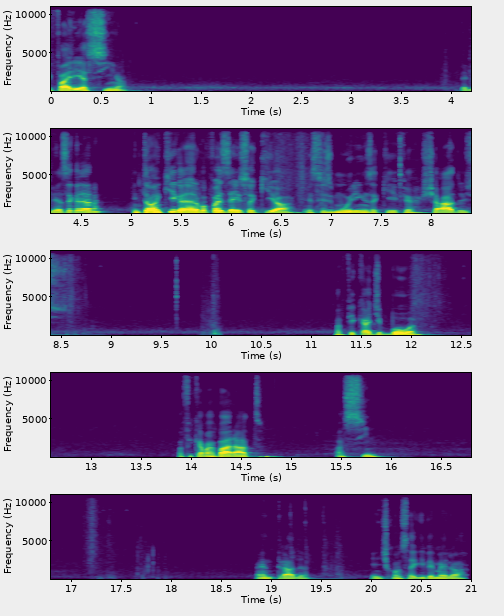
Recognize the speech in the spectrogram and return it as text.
E faria assim, ó. Beleza, galera? Então aqui, galera, eu vou fazer isso aqui, ó. Esses murinhos aqui fechados. Pra ficar de boa. Pra ficar mais barato. Assim. A entrada. A gente consegue ver melhor.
